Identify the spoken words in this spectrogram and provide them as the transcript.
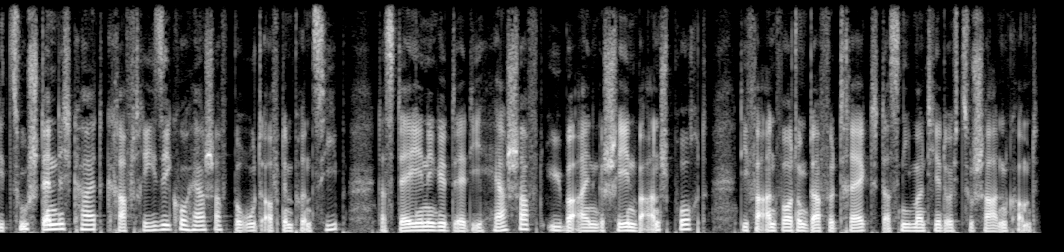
Die Zuständigkeit Kraft Risikoherrschaft beruht auf dem Prinzip, dass derjenige, der die Herrschaft über ein Geschehen beansprucht, die Verantwortung dafür trägt, dass niemand hierdurch zu Schaden kommt.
